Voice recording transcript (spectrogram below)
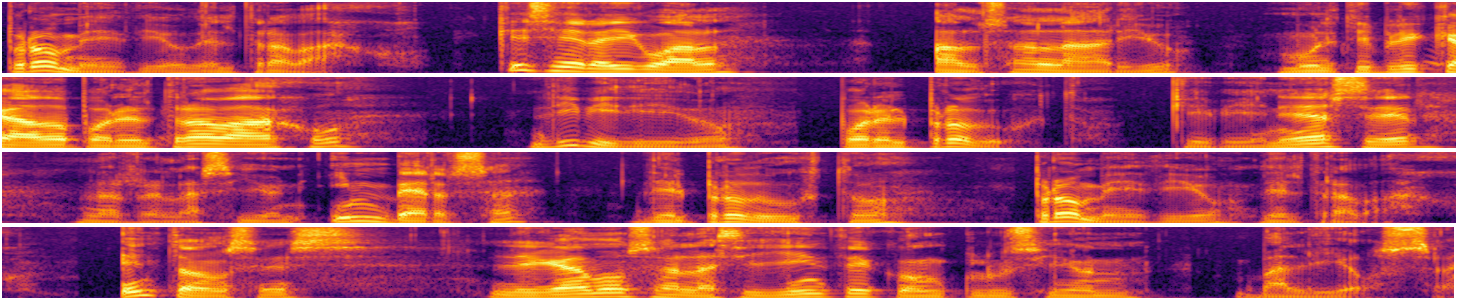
promedio del trabajo, que será igual al salario multiplicado por el trabajo dividido por el producto, que viene a ser la relación inversa del producto promedio del trabajo. Entonces, llegamos a la siguiente conclusión valiosa.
